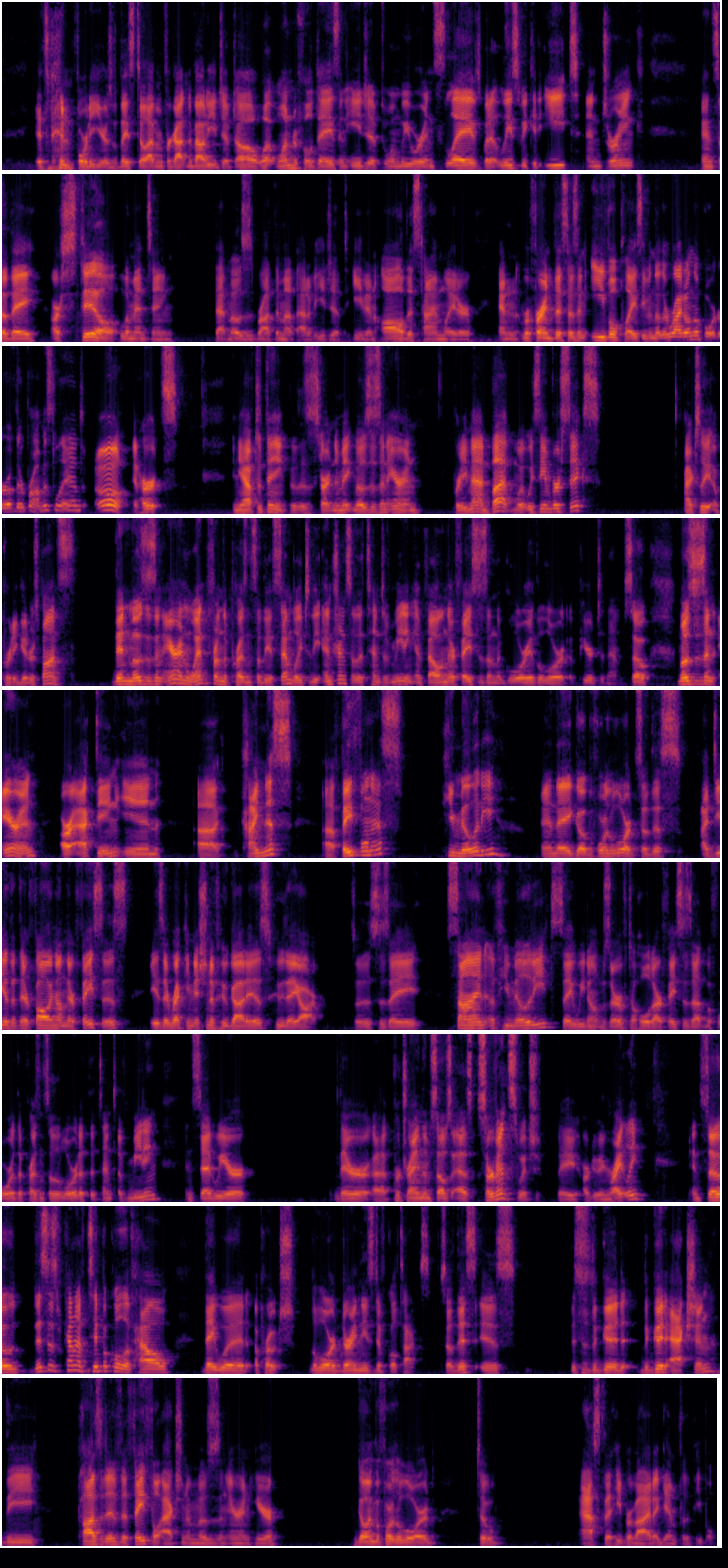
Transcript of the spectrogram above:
it's been 40 years, but they still haven't forgotten about Egypt. Oh, what wonderful days in Egypt when we were enslaved, but at least we could eat and drink. And so they are still lamenting that Moses brought them up out of Egypt, even all this time later, and referring to this as an evil place, even though they're right on the border of their promised land. Oh, it hurts. And you have to think that this is starting to make Moses and Aaron pretty mad. But what we see in verse 6, actually a pretty good response then Moses and Aaron went from the presence of the assembly to the entrance of the tent of meeting and fell on their faces, and the glory of the Lord appeared to them. So Moses and Aaron are acting in uh, kindness, uh, faithfulness, humility, and they go before the Lord. So this idea that they're falling on their faces is a recognition of who God is, who they are. So this is a sign of humility to say we don't deserve to hold our faces up before the presence of the Lord at the tent of meeting Instead, we are they're uh, portraying themselves as servants, which they are doing rightly. And so this is kind of typical of how they would approach the Lord during these difficult times. So this is this is the good the good action, the positive, the faithful action of Moses and Aaron here, going before the Lord to ask that he provide again for the people.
